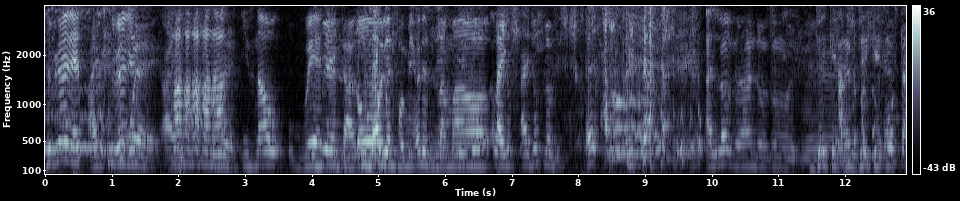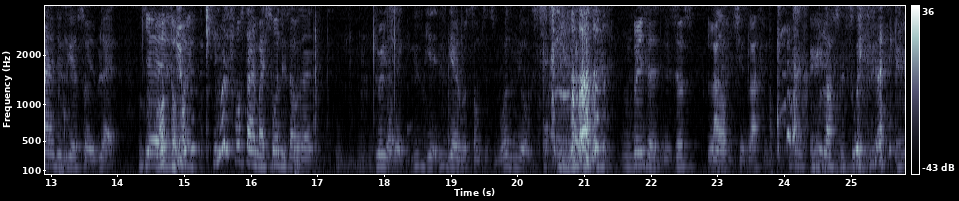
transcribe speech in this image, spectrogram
To be honest, I to be honest, swear, I ha ha ha ha swear. is now weird, Weird and and- It's lol, not weird for me, honestly. Lama, just- like I just, love this. I love the random so much, man. JK. I'm, so, I'm sure the first time this guy saw it, be like, Yeah, What the you, fuck? you know the first time I saw this, I was like, Gloria, I like, this guy, this guy wrote something to me. What's the meaning of this? Gloria said, it's just laughing. Laugh. She's laughing. Who laughs this way?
